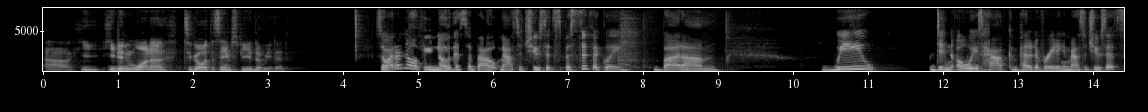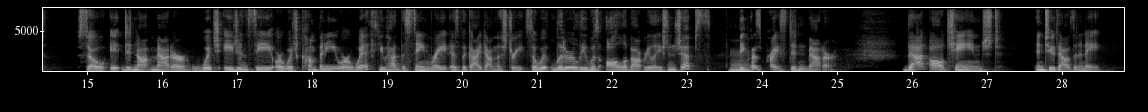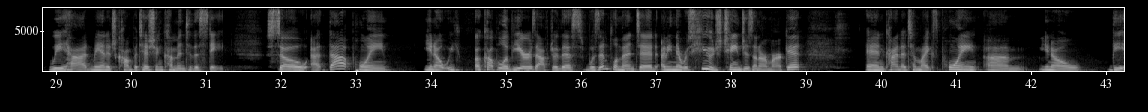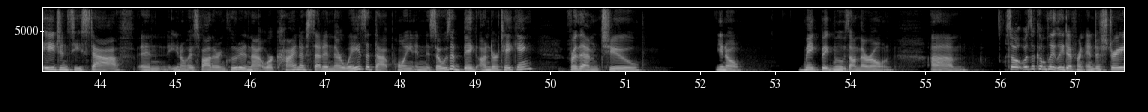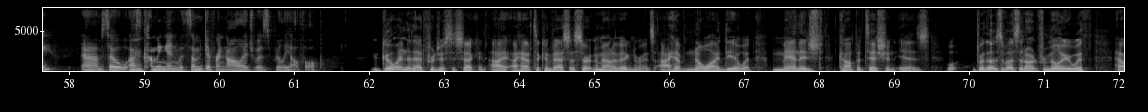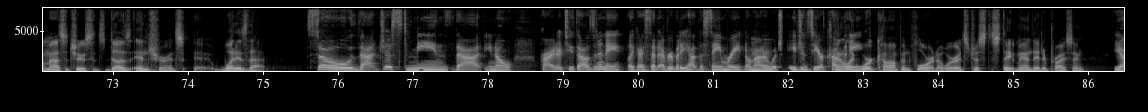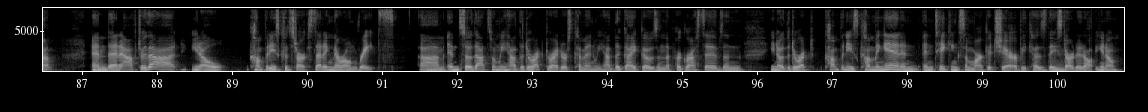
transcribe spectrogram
uh, he he didn't want to go at the same speed that we did. So I don't know if you know this about Massachusetts specifically, but um, we didn't always have competitive rating in Massachusetts. So it did not matter which agency or which company you were with, you had the same rate as the guy down the street. So it literally was all about relationships mm. because price didn't matter. That all changed in 2008. We had managed competition come into the state. So at that point, you know, a couple of years after this was implemented, I mean, there was huge changes in our market and kind of to Mike's point, um, you know, the agency staff and you know his father included in that were kind of set in their ways at that point, and so it was a big undertaking for them to, you know, make big moves on their own. Um, so it was a completely different industry. Um, so us mm-hmm. coming in with some different knowledge was really helpful. Go into that for just a second. I, I, have to confess a certain amount of ignorance. I have no idea what managed competition is. For those of us that aren't familiar with how Massachusetts does insurance, what is that? So that just means that, you know, prior to 2008, like I said, everybody had the same rate no matter mm-hmm. which agency or company. Kind of like work comp in Florida, where it's just state mandated pricing. Yep. And mm. then after that, you know, companies could start setting their own rates. Um, mm. And so that's when we had the direct writers come in. We had the Geicos and the Progressives and, you know, the direct companies coming in and, and taking some market share because they mm. started, you know,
